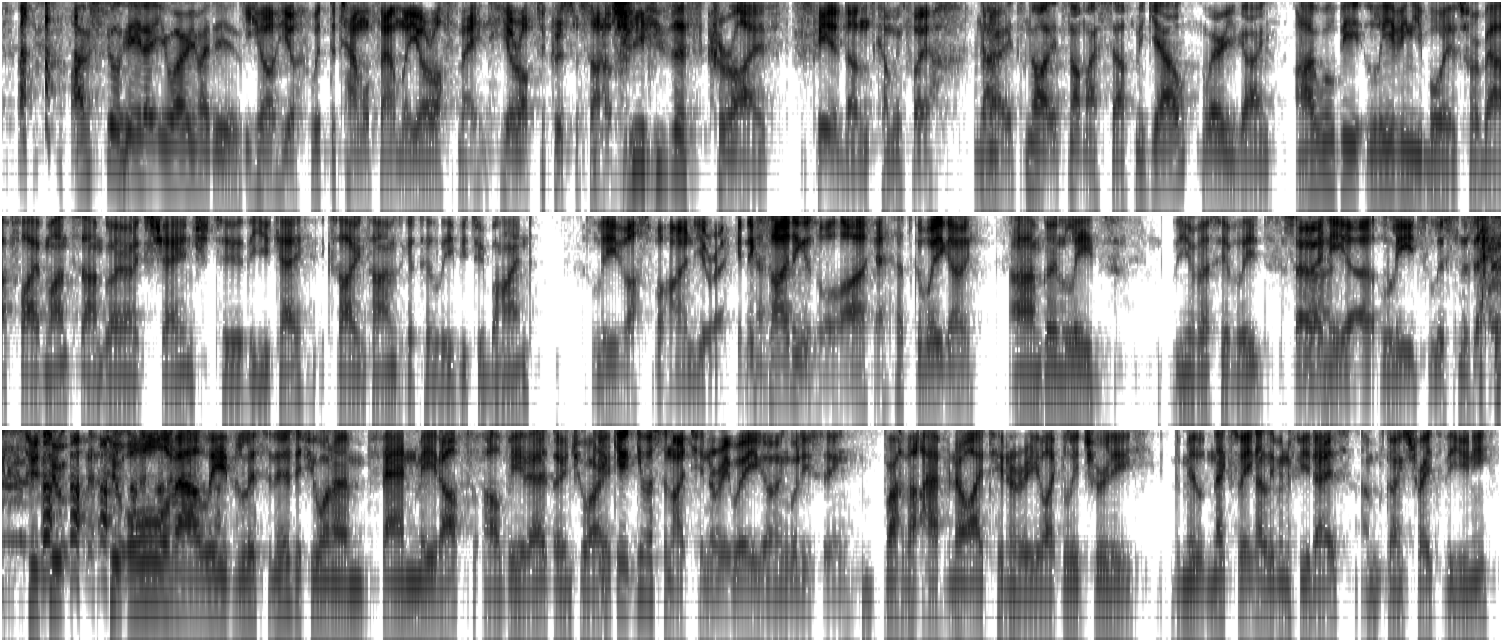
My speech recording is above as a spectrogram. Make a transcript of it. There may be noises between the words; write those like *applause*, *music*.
*laughs* I'm still here. Don't you worry, my dears. You're, you're with the Tamil family. You're off, mate. You're off to Christmas Island. *laughs* Jesus Christ. Peter Dutton's coming for you. No, it's not. It's not myself. Miguel, where are you going? I will be leaving you boys for about five months. I'm going on exchange to the UK. Exciting times. I get to leave you two behind. Leave us behind, you reckon? Exciting as well. Oh, okay, that's good. Where are you going? I'm going to Leeds, the University of Leeds. So, any uh, Leeds listeners? *laughs* to, to, to all of our Leeds listeners, if you want to fan meet up, I'll be there. Don't you worry. give, give us an itinerary. Where are you going? What are you seeing? Brother, I have no itinerary. Like literally, the middle next week. I leave in a few days. I'm going straight to the uni.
